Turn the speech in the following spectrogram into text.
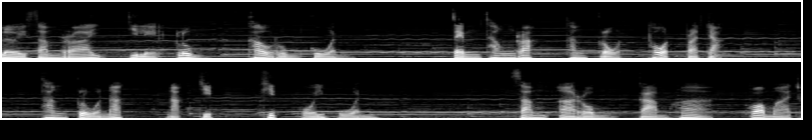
เลยซ้ำร้ายกิเลสกลุ่มเข้ารุมกวน เต็มทั้งรักทั้งโกรธโทษประจักษ์ทั้งกลัวนัก หนักจิต คิดโหยหวน ซ้ำอารมณ์ กามห้าก็มาช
